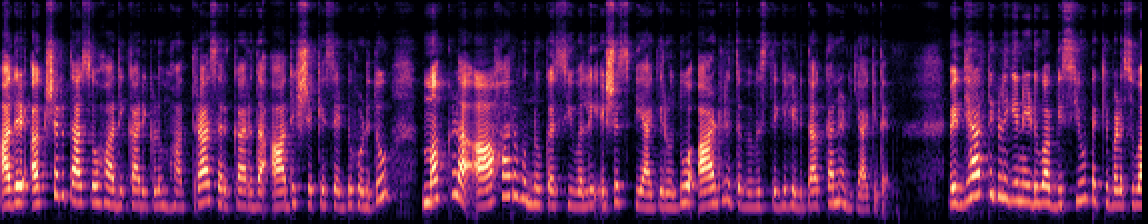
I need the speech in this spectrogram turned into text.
ಆದರೆ ಅಕ್ಷರ ದಾಸೋಹ ಅಧಿಕಾರಿಗಳು ಮಾತ್ರ ಸರ್ಕಾರದ ಆದೇಶಕ್ಕೆ ಸೆಡ್ಡು ಹೊಡೆದು, ಮಕ್ಕಳ ಆಹಾರವನ್ನು ಕಸಿಯುವಲ್ಲಿ ಯಶಸ್ವಿಯಾಗಿರುವುದು ಆಡಳಿತ ವ್ಯವಸ್ಥೆಗೆ ಹಿಡಿದ ಕನ್ನಡಿಯಾಗಿದೆ. ವಿದ್ಯಾರ್ಥಿಗಳಿಗೆ ನೀಡುವ ಬಿಸಿಯೂಟಕ್ಕೆ ಬಳಸುವ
